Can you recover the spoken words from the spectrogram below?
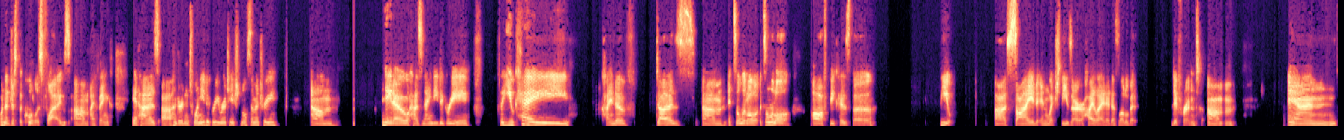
one of just the coolest flags. Um, I think it has 120 degree rotational symmetry. Um, NATO has 90 degree. The UK kind of does. Um, it's a little it's a little off because the the uh, side in which these are highlighted is a little bit different. Um, and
